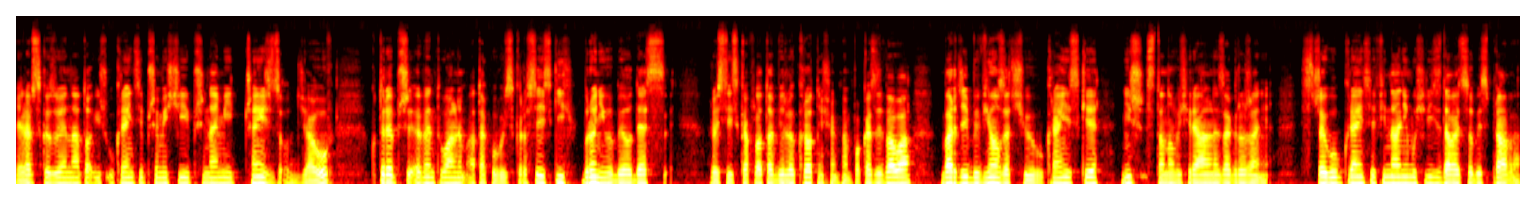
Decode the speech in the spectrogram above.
Wiele wskazuje na to, iż Ukraińcy przemieścili przynajmniej część z oddziałów, które przy ewentualnym ataku wojsk rosyjskich broniłyby Odessy. Rosyjska flota wielokrotnie się tam pokazywała, bardziej by wiązać siły ukraińskie niż stanowić realne zagrożenie, z czego Ukraińcy finalnie musieli zdawać sobie sprawę.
